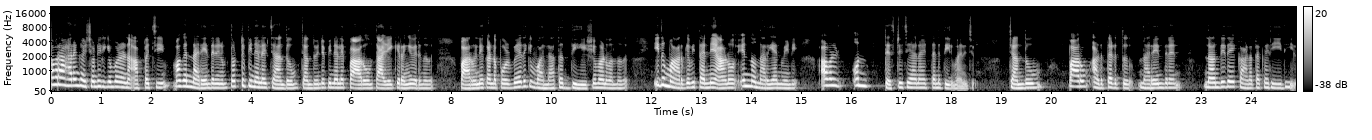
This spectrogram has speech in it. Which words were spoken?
അവർ ആഹാരം കഴിച്ചുകൊണ്ടിരിക്കുമ്പോഴാണ് അപ്പച്ചിയും മകൻ നരേന്ദ്രനും തൊട്ട് പിന്നാലെ ചാന്തുവും ചന്തുവിന്റെ പിന്നാലെ പാറുവും താഴേക്ക് ഇറങ്ങി വരുന്നത്. പാറുവിനെ കണ്ടപ്പോൾ വേദയ്ക്ക് വല്ലാത്ത ദേഷ്യമാണ് വന്നത്. ഇത് മാർഗവി തന്നെയാണോ എന്നൊന്നറിയാൻ വേണ്ടി അവൾ ഒന്ന് ടെസ്റ്റ് ചെയ്യാനായിട്ട് തന്നെ തീരുമാനിച്ചു. ചന്തുവും പാറും അടുത്തടുത്ത് നരേന്ദ്രൻ നന്ദിതയെ കാണത്തക്ക രീതിയിൽ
